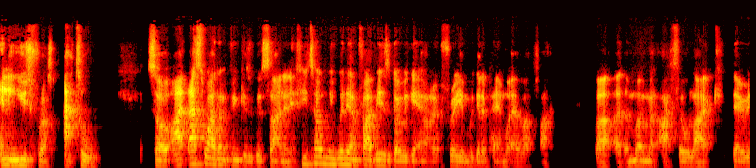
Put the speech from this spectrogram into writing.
any use for us at all. So I, that's why I don't think it's a good sign. And if you told me Willian five years ago we're getting on a free and we're going to pay him whatever, fine. But at the moment, I feel like there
